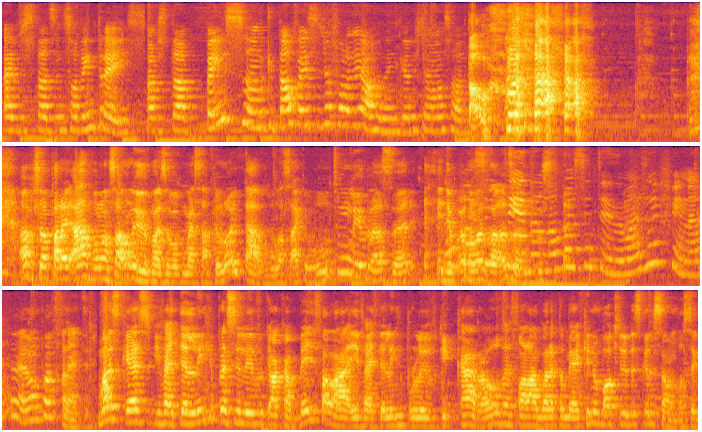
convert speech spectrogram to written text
Aí você tá dizendo que só tem três. Aí você tá pensando que talvez seja fora de ordem que eles tenham lançado. Tal. A pessoa para, ah, vou lançar um livro, mas eu vou começar pelo oitavo, vou lançar aqui o último livro da série e depois vou lançar os sentido, outros. não faz sentido, mas enfim, né? É, vamos pra frente. Não esquece que vai ter link pra esse livro que eu acabei de falar e vai ter link pro livro que Carol vai falar agora também aqui no box de descrição. Você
